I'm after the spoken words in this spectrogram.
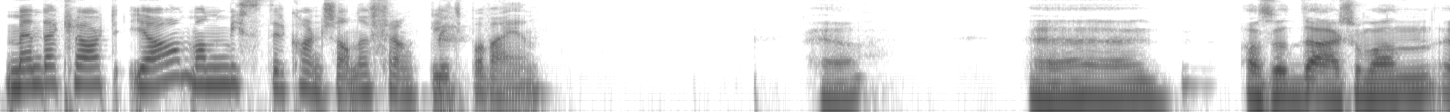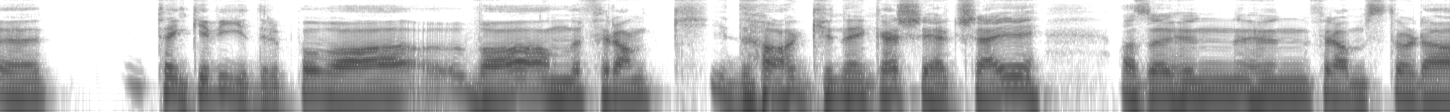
Men det er klart, ja, man mister kanskje Anne Frank litt på veien. Ja. Eh, altså, det er som man eh, tenker videre på hva, hva, Anne Frank i dag kunne engasjert seg i. Altså, hun, hun framstår da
